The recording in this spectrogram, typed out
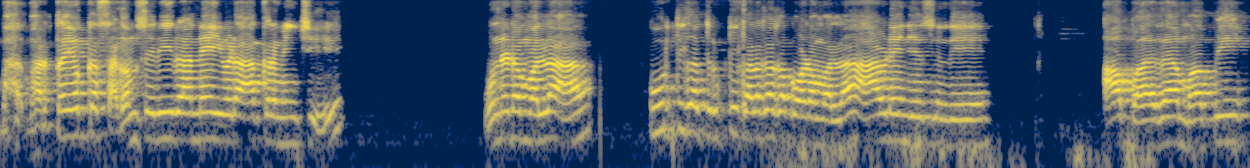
భ- భర్త యొక్క సగం శరీరాన్నే ఈవిడ ఆక్రమించి ఉండడం వల్ల పూర్తిగా తృప్తి కలగకపోవడం వల్ల ఆవిడ ఏం చేసింది? అపరమపి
